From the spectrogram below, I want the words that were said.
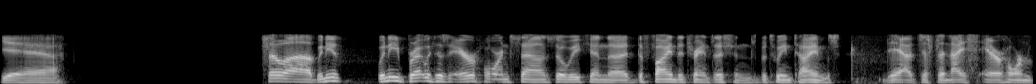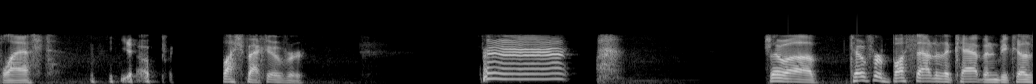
yeah, So, uh, we need we need Brett with his air horn sound so we can uh, define the transitions between times. yeah, just a nice air horn blast. yep. Flashback over. So, uh, Topher busts out of the cabin because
